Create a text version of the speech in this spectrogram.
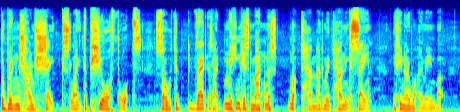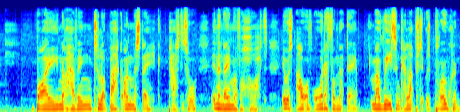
the wind chime shakes, like the pure thoughts. So the red is like making his madness not turn mad, but turning sane if you know what I mean, but by not having to look back on a mistake past at all in the name of a heart. It was out of order from that day. My reason collapsed, it was broken.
